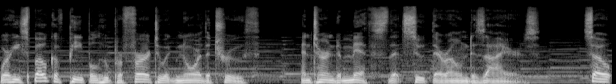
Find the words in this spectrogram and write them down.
where he spoke of people who prefer to ignore the truth and turn to myths that suit their own desires. So,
